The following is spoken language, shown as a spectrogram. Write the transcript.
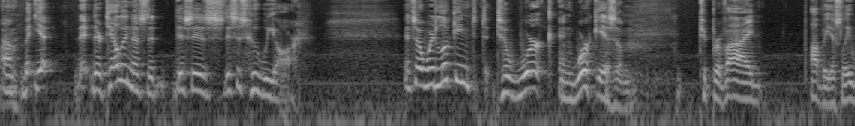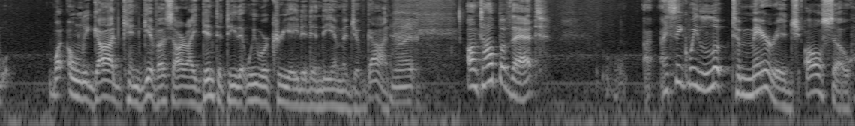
um, but yet they- they're telling us that this is this is who we are, and so we're looking to, to work and workism to provide, obviously, what only God can give us our identity that we were created in the image of God. Right. On top of that, I think we look to marriage also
